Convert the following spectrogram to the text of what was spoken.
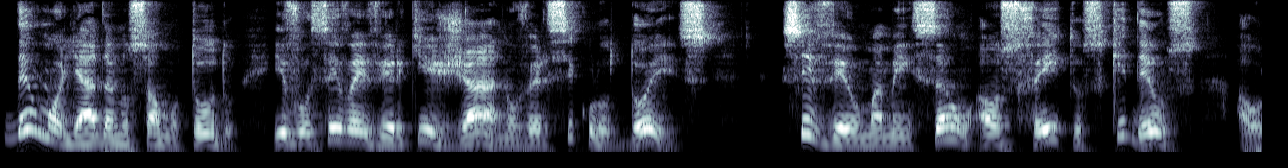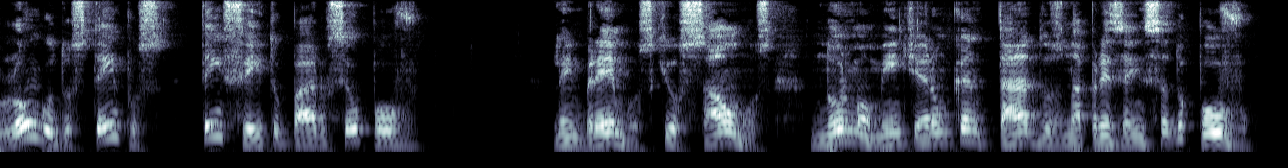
dê uma olhada no salmo todo e você vai ver que já no versículo 2 se vê uma menção aos feitos que Deus, ao longo dos tempos, tem feito para o seu povo. Lembremos que os salmos normalmente eram cantados na presença do povo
